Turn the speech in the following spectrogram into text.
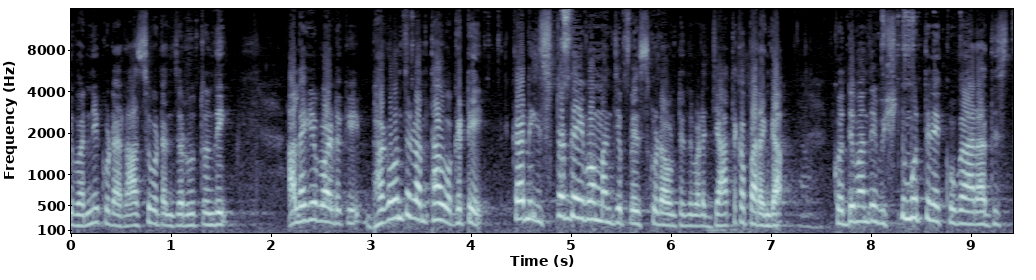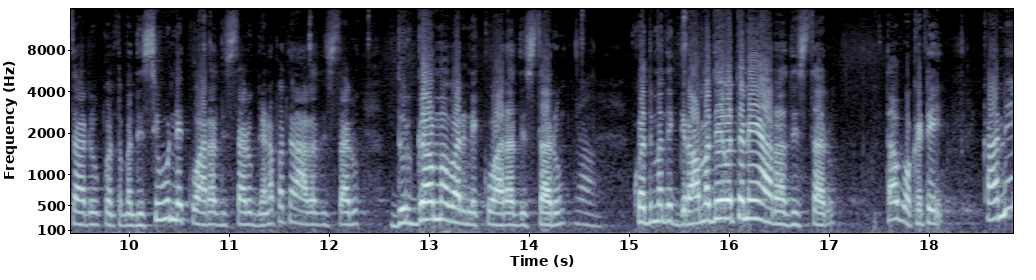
ఇవన్నీ కూడా రాసి ఇవ్వడం జరుగుతుంది. అలాగే వాళ్ళకి భగవంతుడు అంతా ఒకటే. కానీ ఇష్టదైవం అని చెప్పేసి కూడా ఉంటుంది వాళ్ళ జాతక పరంగా కొద్దిమంది విష్ణుమూర్తిని ఎక్కువగా ఆరాధిస్తారు కొంతమంది శివుడిని ఎక్కువ ఆరాధిస్తారు గణపతిని ఆరాధిస్తారు దుర్గామ్మ వారిని ఎక్కువ ఆరాధిస్తారు కొద్దిమంది గ్రామదేవతనే ఆరాధిస్తారు. అంతా ఒకటే. కానీ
